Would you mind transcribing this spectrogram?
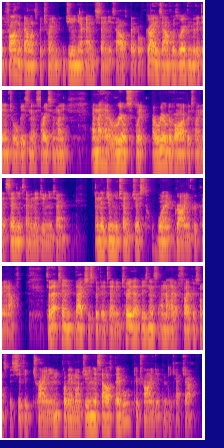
but find the balance between junior and senior salespeople. Great example is working with a dental business recently, and they had a real split, a real divide between their senior team and their junior team. And their junior team just weren't growing quickly enough. So that team, they actually split their team in two, that business, and they had a focus on specific training for their more junior salespeople to try and get them to catch up.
